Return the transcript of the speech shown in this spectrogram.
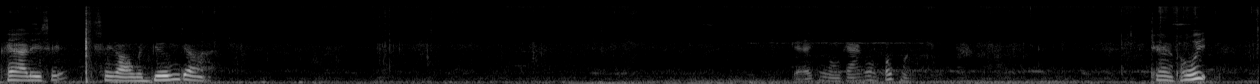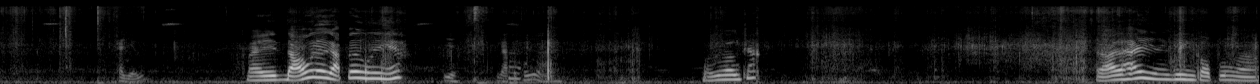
kha đi Sài, Sài Gòn Bình Dương cho mà. kệ cái con cá có một phút mà kha thúi kha dữ mày đổ gặp đó luôn đi nhỉ gặp thú à bự hơn chắc. Rồi thấy nguyên cục luôn mà.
